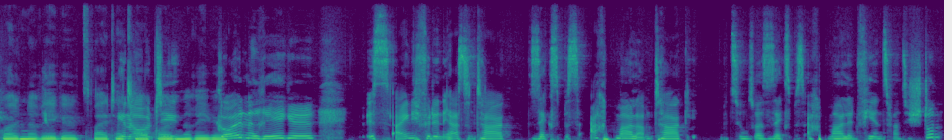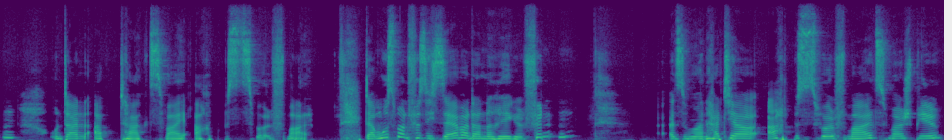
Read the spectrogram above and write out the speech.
Goldene Regel, zweiter genau, Tag, goldene Regel. Goldene Regel ist eigentlich für den ersten Tag sechs bis acht Mal am Tag beziehungsweise sechs bis acht Mal in 24 Stunden und dann ab Tag zwei acht bis zwölf Mal. Da muss man für sich selber dann eine Regel finden also man hat ja acht bis zwölf Mal zum Beispiel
